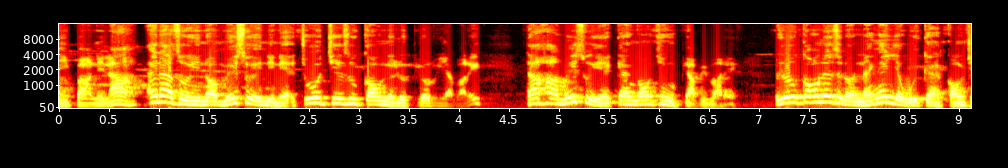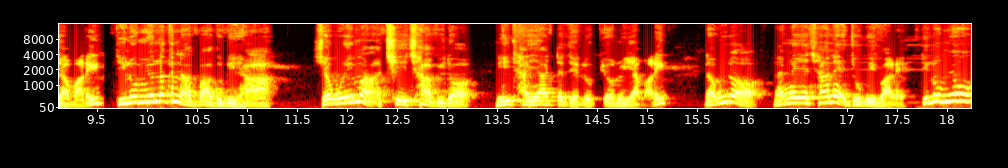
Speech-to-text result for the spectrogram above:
ကြီးပါနေလားအဲ့ဒါဆိုရင်တော့မိတ်ဆွေအနေနဲ့အကျိုးကျေးဇူးကောင်းတယ်လို့ပြောလို့ရပါတယ်ဒါဟာမိတ်ဆွေရဲ့ကံကောင်းခြင်းကိုပြပေးပါတယ်ဘယ်လိုကောင်းလဲဆိုတော့နိုင်ငံရဝေးကံကောင်းကြပါတယ်ဒီလိုမျိုးလက္ခဏာပါသူတွေဟာ ရဝေးမှာအခြေချပြီးတော့နေထိုင်ရတတ်တယ်လို့ပြောလို့ရပါတယ်နောက်ပြီးတော့နိုင်ငံရခြားနဲ့အကျိုးပေးပါတယ်ဒီလိုမျိုး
